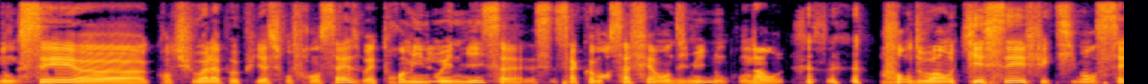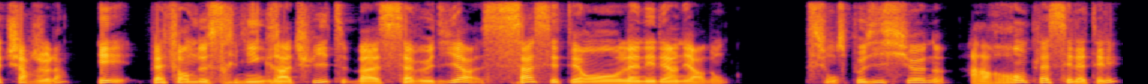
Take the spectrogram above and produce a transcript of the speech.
Donc c'est, euh, quand tu vois la population française, ouais, 3 millions et demi, ça, commence à faire en 10 minutes. Donc on, doit encaisser effectivement cette charge-là. Et plateforme de streaming gratuite, bah, ça veut dire, ça c'était l'année dernière. Donc si on se positionne à remplacer la télé,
